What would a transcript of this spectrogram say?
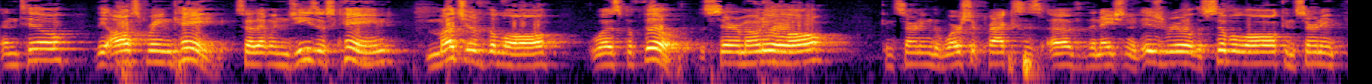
until the offspring came, so that when Jesus came, much of the law was fulfilled. The ceremonial law concerning the worship practices of the nation of Israel, the civil law concerning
